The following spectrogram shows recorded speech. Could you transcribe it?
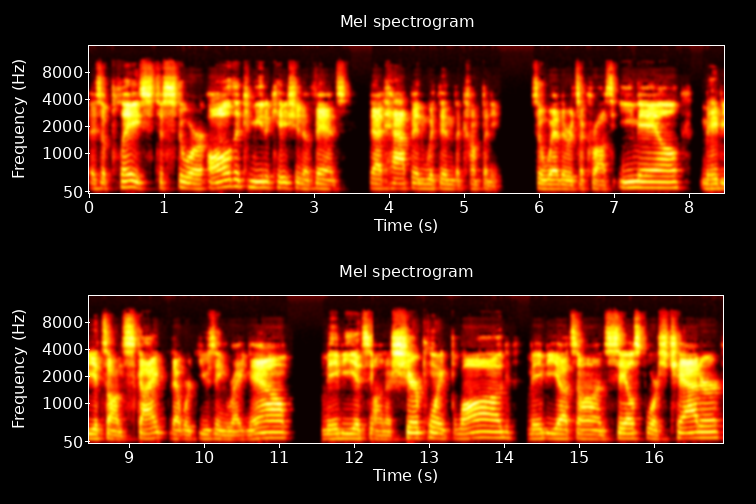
is a place to store all the communication events that happen within the company. So whether it's across email, maybe it's on Skype that we're using right now, Maybe it's on a SharePoint blog. Maybe it's on Salesforce Chatter.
